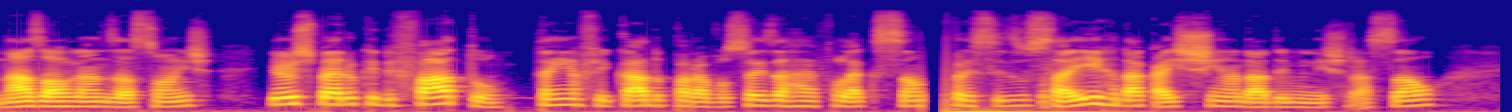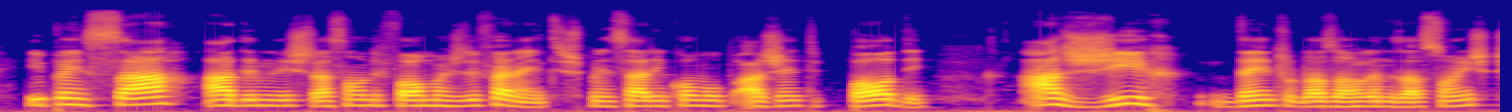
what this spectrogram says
nas organizações. E eu espero que de fato tenha ficado para vocês a reflexão preciso sair da caixinha da administração e pensar a administração de formas diferentes, pensar em como a gente pode agir dentro das organizações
